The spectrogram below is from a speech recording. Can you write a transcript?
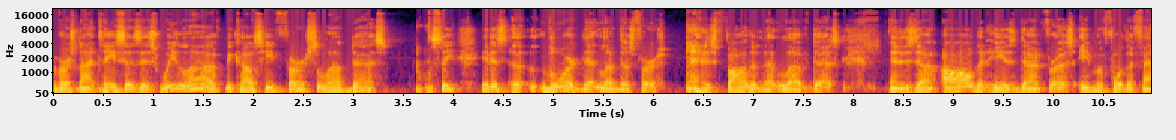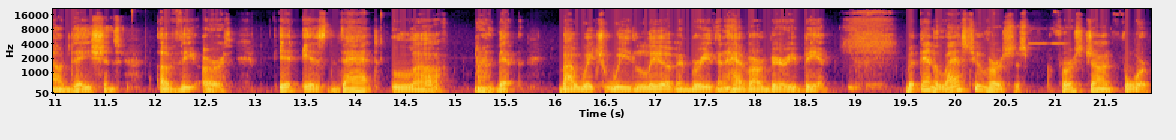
Verse 19 says this We love because he first loved us. See, it is uh, Lord that loved us first, and His Father that loved us, and has done all that He has done for us, even before the foundations of the earth. It is that love that by which we live and breathe and have our very being. But then the last two verses, 1 John 4,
